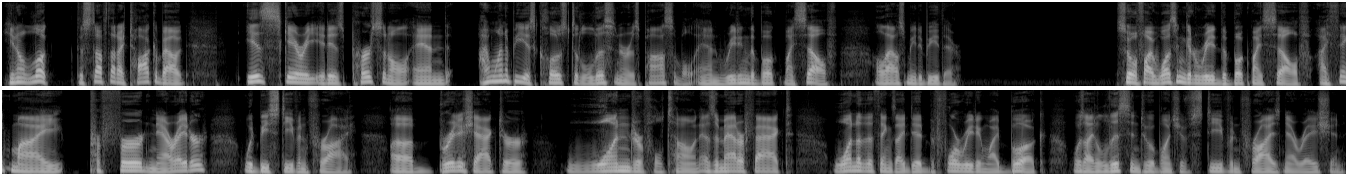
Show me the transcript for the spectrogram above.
you know, look, the stuff that I talk about is scary, it is personal, and I want to be as close to the listener as possible. And reading the book myself allows me to be there. So if I wasn't going to read the book myself, I think my preferred narrator would be Stephen Fry, a British actor, wonderful tone. As a matter of fact, one of the things I did before reading my book was I listened to a bunch of Stephen Fry's narration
